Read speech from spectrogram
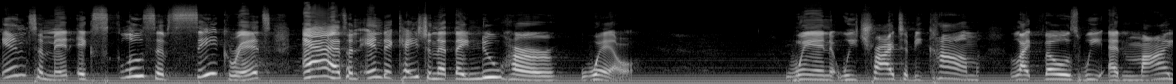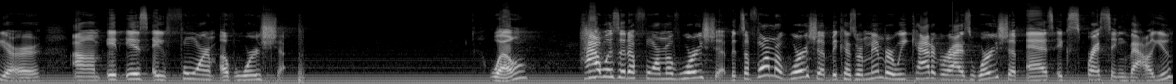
intimate, exclusive secrets as an indication that they knew her well. When we try to become like those we admire, um, it is a form of worship. Well, how is it a form of worship? It's a form of worship because remember, we categorize worship as expressing value,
